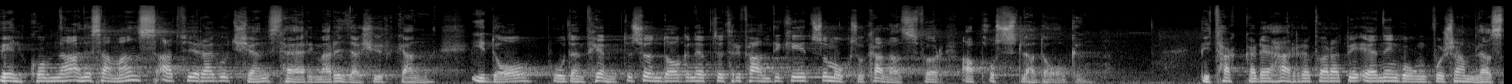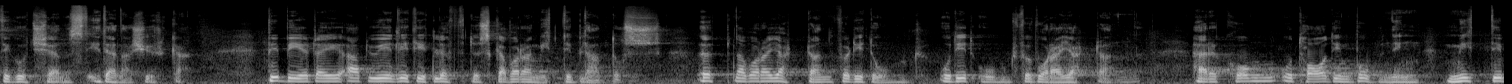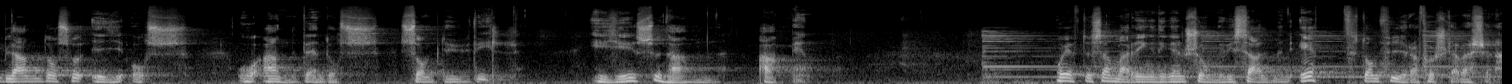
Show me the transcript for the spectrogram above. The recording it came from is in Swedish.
Välkomna allesammans att fira gudstjänst här i Mariakyrkan idag på den femte söndagen efter trefaldighet som också kallas för apostladagen. Vi tackar dig Herre för att vi än en gång får samlas till gudstjänst i denna kyrka. Vi ber dig att du enligt ditt löfte ska vara mitt ibland oss. Öppna våra hjärtan för ditt ord och ditt ord för våra hjärtan. Herre, kom och ta din boning mitt ibland oss och i oss och använd oss som du vill. I Jesu namn. Amen. Och efter sammanringningen sjunger vi salmen 1, de fyra första verserna.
